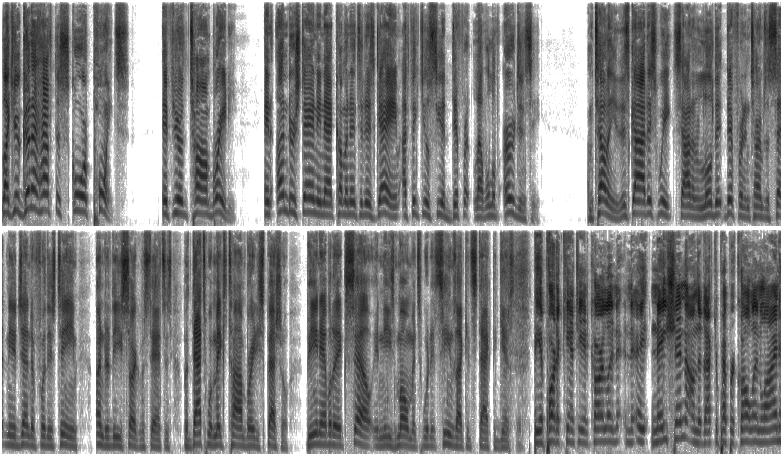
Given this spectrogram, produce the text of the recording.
Like you're going to have to score points if you're Tom Brady. And understanding that coming into this game, I think you'll see a different level of urgency. I'm telling you, this guy this week sounded a little bit different in terms of setting the agenda for this team under these circumstances. But that's what makes Tom Brady special. Being able to excel in these moments when it seems like it's stacked against him. Be a part of Canty and Carlin Nation on the Dr. Pepper call in line.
